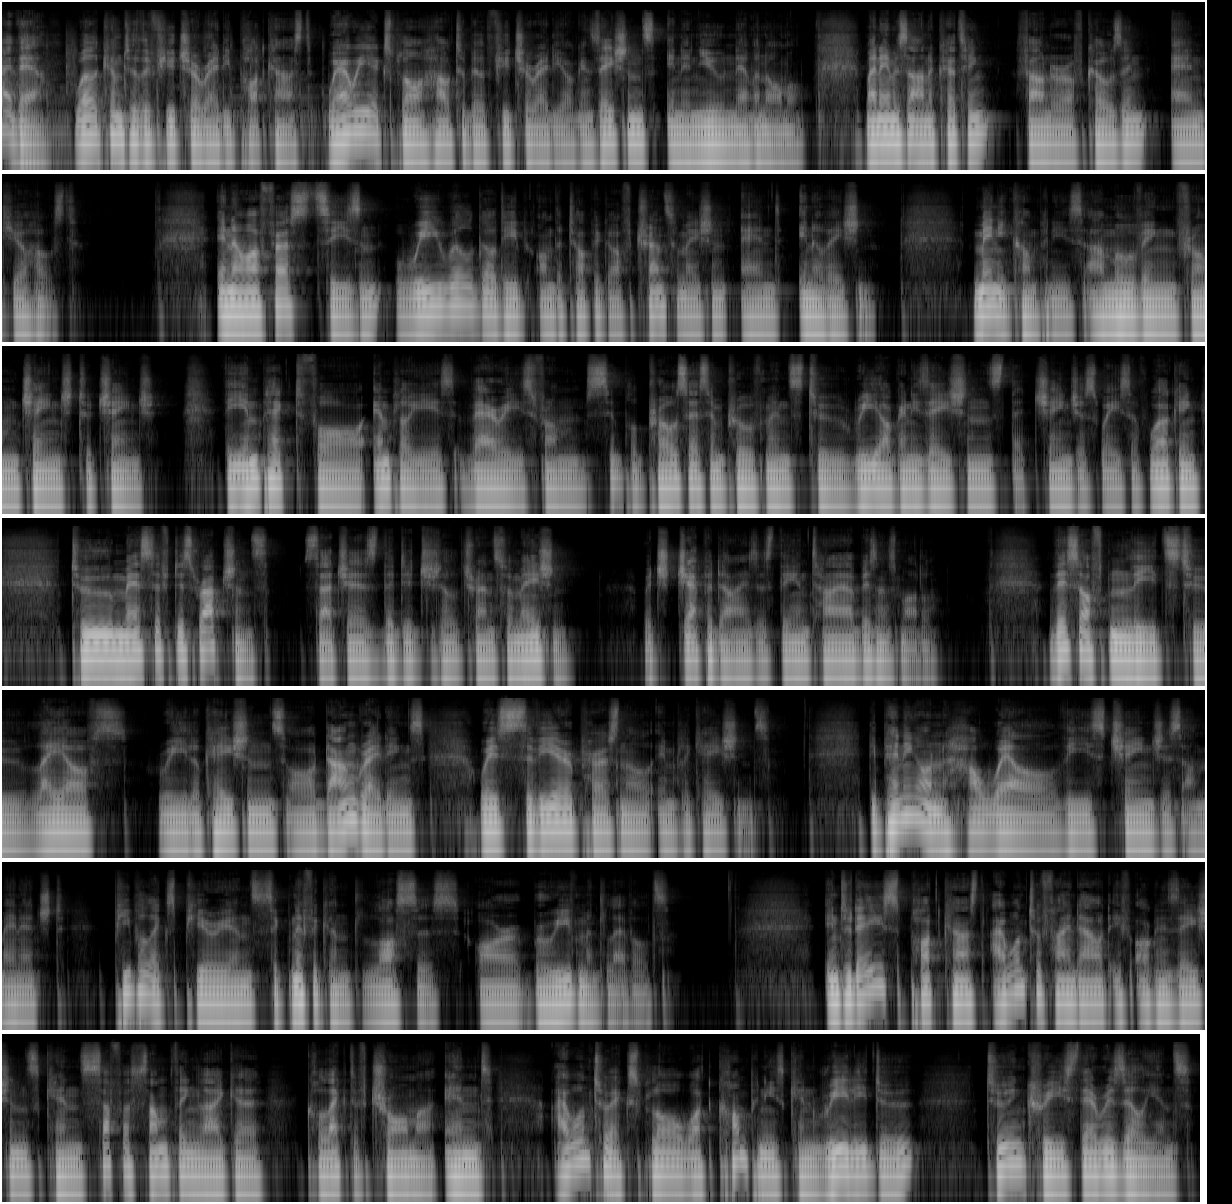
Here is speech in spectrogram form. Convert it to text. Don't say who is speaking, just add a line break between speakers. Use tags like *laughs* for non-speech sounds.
Hi there. Welcome to the Future Ready podcast, where we explore how to build future ready organizations in a new never normal. My name is Arne Kötting, founder of Cosin and your host. In our first season, we will go deep on the topic of transformation and innovation. Many companies are moving from change to change. The impact for employees varies from simple process improvements to reorganizations that changes ways of working to massive disruptions such as the digital transformation, which jeopardizes the entire business model. This often leads to layoffs, relocations, or downgradings with severe personal implications. Depending on how well these changes are managed, people experience significant losses or bereavement levels. In today's podcast, I want to find out if organizations can suffer something like a collective trauma, and I want to explore what companies can really do to increase their resilience.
